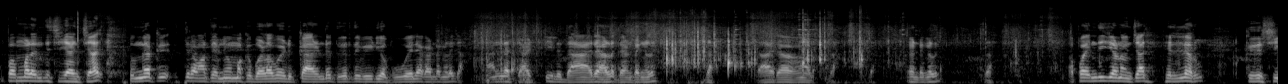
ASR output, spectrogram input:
അപ്പം നമ്മൾ എന്ത് ചെയ്യാന്ന് വെച്ചാൽ നിങ്ങൾക്ക് ഇത്ര മാത്രമേ നമുക്ക് വിളവെടുക്കാറുണ്ട്. തീർത്ത് വീഡിയോ പോവില്ല കണ്ടങ്ങൾ ഇതാ നല്ല ചട്ടിയിൽ ധാരാളം കണ്ടങ്ങൾ ധാരാളം. കണ്ടങ്ങൾ അപ്പോൾ എന്ത് ചെയ്യണമെന്ന് വെച്ചാൽ എല്ലാവരും കൃഷി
